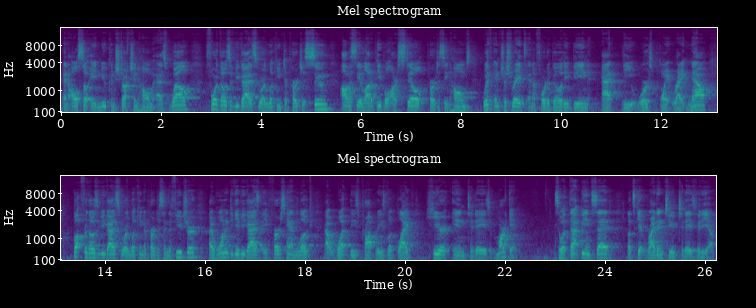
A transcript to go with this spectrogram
and also a new construction home as well for those of you guys who are looking to purchase soon. Obviously, a lot of people are still purchasing homes with interest rates and affordability being at the worst point right now. But for those of you guys who are looking to purchase in the future, I wanted to give you guys a firsthand look at what these properties look like here in today's market. So with that being said, let's get right into today's video.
